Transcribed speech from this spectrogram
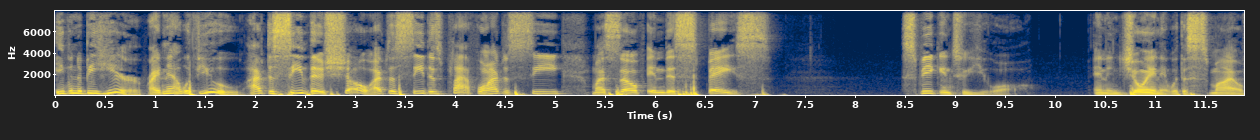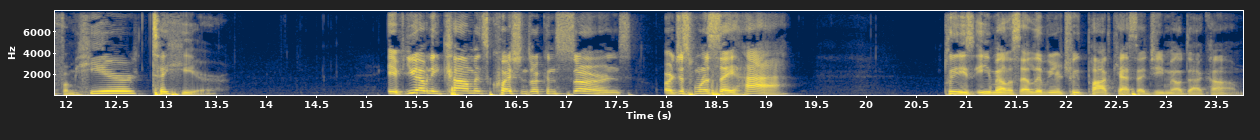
Even to be here right now with you. I have to see this show. I have to see this platform. I have to see myself in this space speaking to you all and enjoying it with a smile from here to here. If you have any comments, questions, or concerns, or just want to say hi, please email us at livingyourtruthpodcast at gmail.com.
